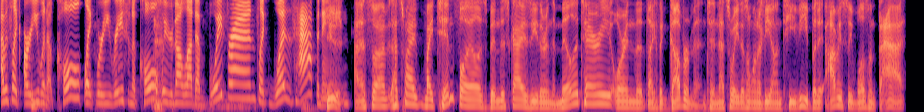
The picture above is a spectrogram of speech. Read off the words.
i was like are you in a cult like were you raised in a cult where you're not allowed to have boyfriends like what is happening Dude, uh, so I'm, that's why my tinfoil has been this guy is either in the military or in the like the government, and that's why he doesn't want to be on TV. But it obviously wasn't that.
